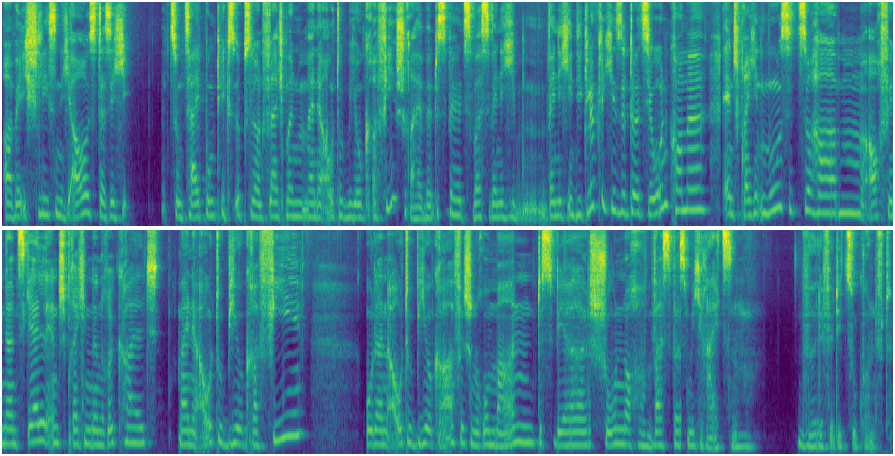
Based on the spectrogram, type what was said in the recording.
Aber ich schließe nicht aus, dass ich zum Zeitpunkt XY vielleicht mal meine Autobiografie schreibe. Das wäre jetzt was, wenn ich, wenn ich in die glückliche Situation komme, entsprechend Muße zu haben, auch finanziell entsprechenden Rückhalt, meine Autobiografie oder einen autobiografischen Roman, das wäre schon noch was, was mich reizen würde für die Zukunft.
